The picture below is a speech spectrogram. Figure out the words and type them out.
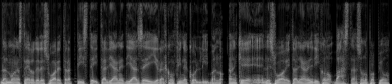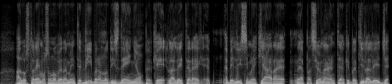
dal monastero delle suore trappiste italiane di Aseir al confine col Libano. Anche eh, le suore italiane dicono basta, sono proprio allo stremo, sono veramente vibrano di sdegno perché la lettera è, è bellissima, è chiara, è, è appassionante anche per chi la legge.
